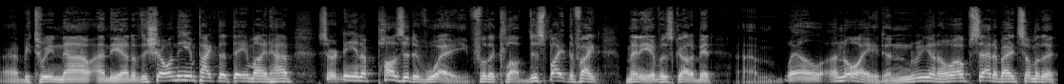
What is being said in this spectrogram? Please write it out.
uh, between now and the end of the show and the impact that they might have, certainly in a positive way for the club, despite the fact many of us got a bit, um, well, annoyed and, you know, upset about some of the,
